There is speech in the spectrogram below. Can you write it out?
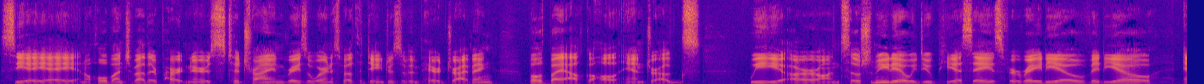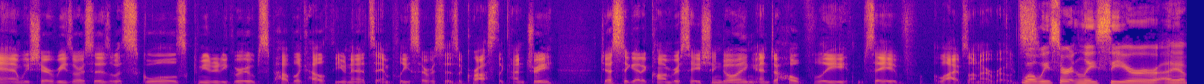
CAA, and a whole bunch of other partners to try and raise awareness about the dangers of impaired driving, both by alcohol and drugs. We are on social media. We do PSAs for radio, video, and we share resources with schools, community groups, public health units, and police services across the country just to get a conversation going and to hopefully save lives on our roads. Well, we certainly see your uh,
